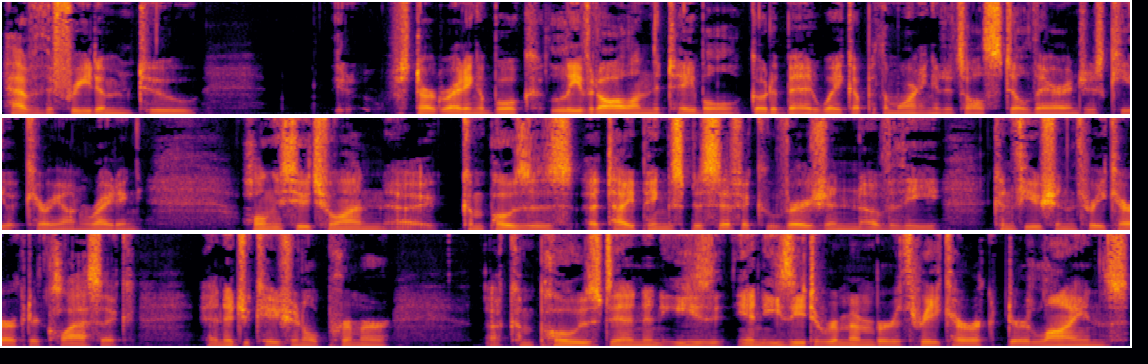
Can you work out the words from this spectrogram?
have the freedom to start writing a book, leave it all on the table, go to bed, wake up in the morning, and it's all still there, and just keep carry on writing. Hong Xiuquan uh, composes a Taiping specific version of the Confucian three character classic, an educational primer, uh, composed in an easy, in easy to remember three character lines.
